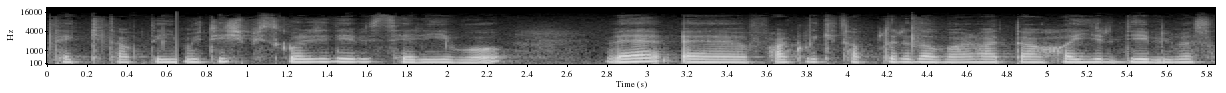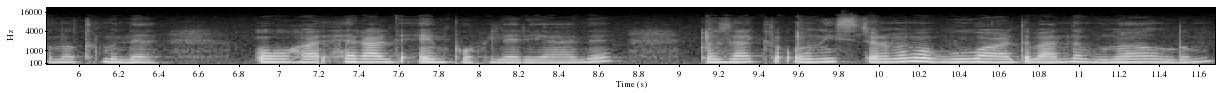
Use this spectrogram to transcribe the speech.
tek kitap değil. Müthiş Psikoloji diye bir seri bu. Ve e, farklı kitapları da var. Hatta Hayır diyebilme sanatı mı ne? O ha- herhalde en popüleri yani. Özellikle onu istiyorum ama bu vardı. Ben de bunu aldım.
